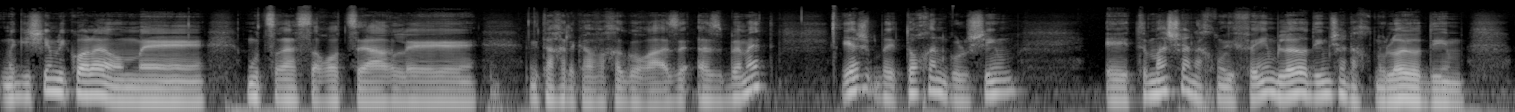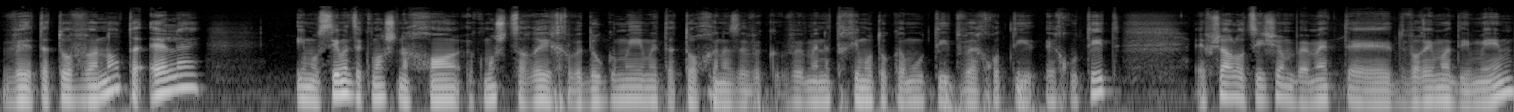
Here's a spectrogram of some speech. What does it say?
מגישים לי כל היום אה, מוצרי הסרות שיער ל... מתחת לקו החגורה. אז, אז באמת, יש בתוכן גולשים את מה שאנחנו לפעמים לא יודעים שאנחנו לא יודעים. ואת התובנות האלה, אם עושים את זה כמו שנכון, כמו שצריך, ודוגמים את התוכן הזה, ו- ומנתחים אותו כמותית ואיכותית, אפשר להוציא שם באמת אה, דברים מדהימים.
